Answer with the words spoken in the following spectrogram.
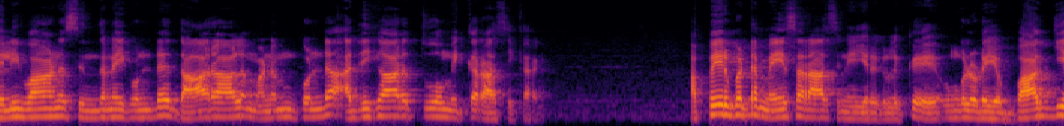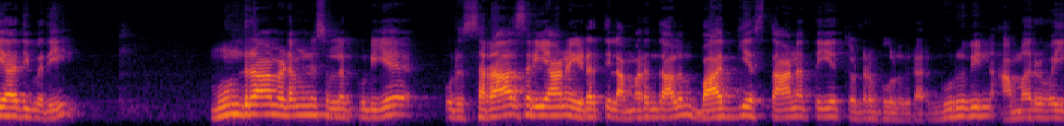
தெளிவான சிந்தனை கொண்ட தாராள மனம் கொண்ட அதிகாரத்துவம் மிக்க ராசிக்காரங்க. அப்பேற்பட்ட மேசராசி நேயர்களுக்கு உங்களுடைய பாக்யாதிபதி மூன்றாம் இடம்னு சொல்லக்கூடிய ஒரு சராசரியான இடத்தில் அமர்ந்தாலும் பாக்கிய ஸ்தானத்தையே தொடர்பு கொள்கிறார். குருவின் அமர்வை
